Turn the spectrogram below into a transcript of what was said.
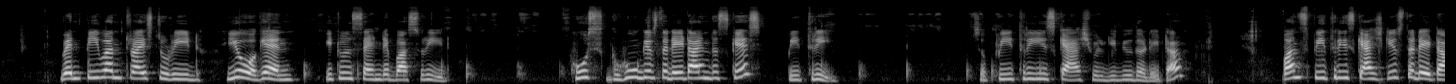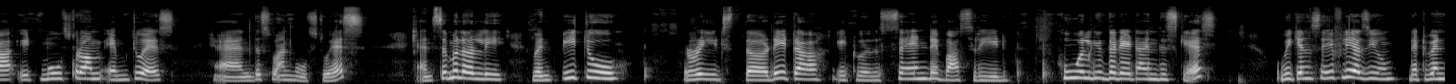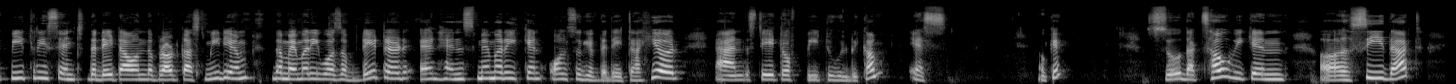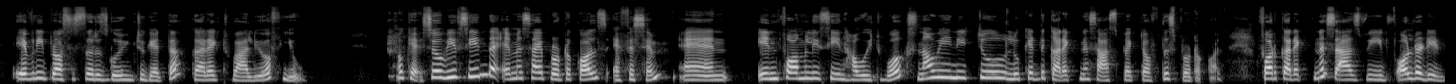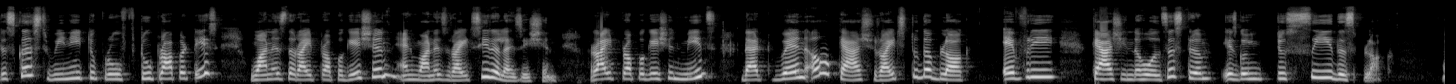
When P1 tries to read U again, it will send a bus read. Who's, who gives the data in this case? P3. So, P3's cache will give you the data. Once P3's cache gives the data, it moves from M to S and this one moves to S. And similarly, when P2 reads the data, it will send a bus read. Who will give the data in this case? We can safely assume that when P3 sent the data on the broadcast medium, the memory was updated and hence memory can also give the data here and the state of P2 will become S. Okay. So, that is how we can uh, see that every processor is going to get the correct value of U. Okay, so we have seen the MSI protocols FSM and informally seen how it works. Now we need to look at the correctness aspect of this protocol. For correctness as we've already discussed, we need to prove two properties. One is the write propagation and one is write serialization. Write propagation means that when a cache writes to the block, every cache in the whole system is going to see this block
